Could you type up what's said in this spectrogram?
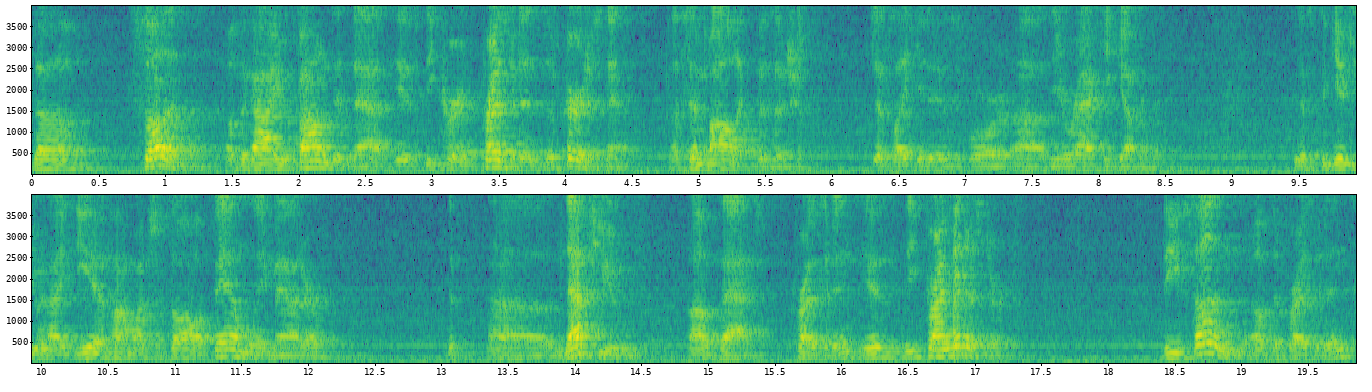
the son of the guy who founded that is the current president of Kurdistan, a symbolic position, just like it is for uh, the Iraqi government. Just to give you an idea of how much it's all a family matter, the uh, nephew of that president is the prime minister. The son of the president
